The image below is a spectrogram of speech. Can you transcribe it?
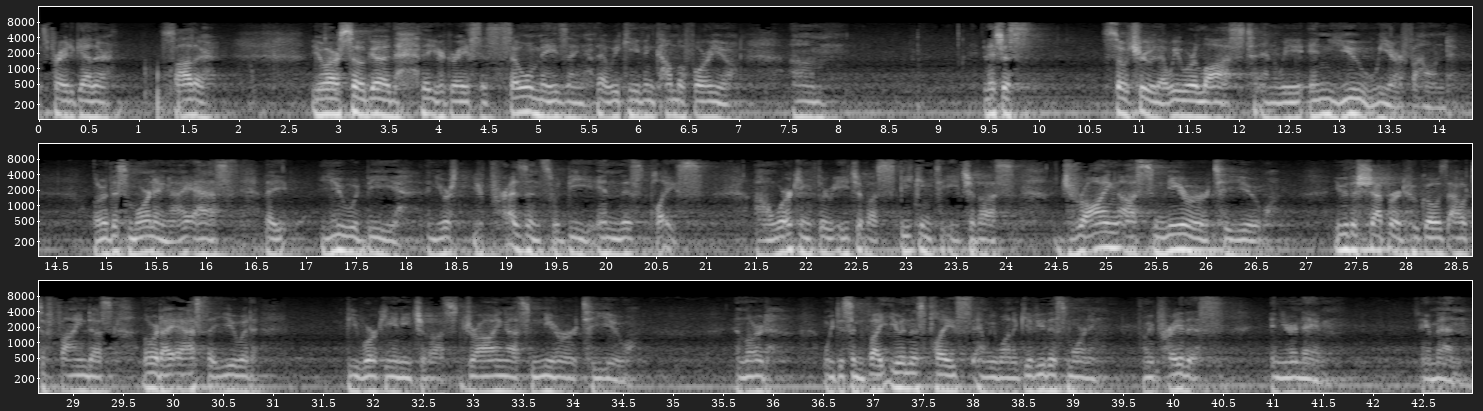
Let's pray together. Father, you are so good that your grace is so amazing that we can even come before you. Um, and it's just so true that we were lost and we in you we are found. Lord, this morning I ask that you would be and your, your presence would be in this place, uh, working through each of us, speaking to each of us, drawing us nearer to you. You, the shepherd who goes out to find us. Lord, I ask that you would be working in each of us, drawing us nearer to you. And Lord, we just invite you in this place and we want to give you this morning. And we pray this in your name. Amen.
